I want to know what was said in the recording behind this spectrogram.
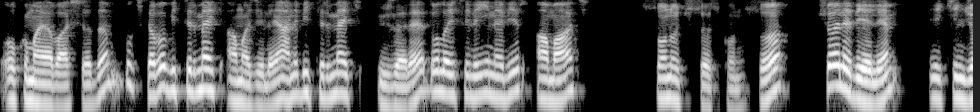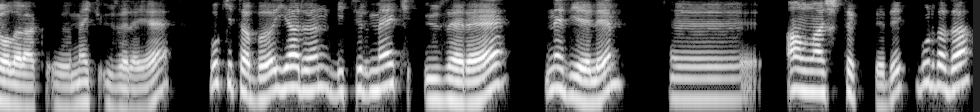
okumaya başladım? Bu kitabı bitirmek amacıyla yani bitirmek üzere. Dolayısıyla yine bir amaç sonuç söz konusu. Şöyle diyelim ikinci olarak e, mek üzereye. Bu kitabı yarın bitirmek üzere ne diyelim? E, anlaştık dedik. Burada da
